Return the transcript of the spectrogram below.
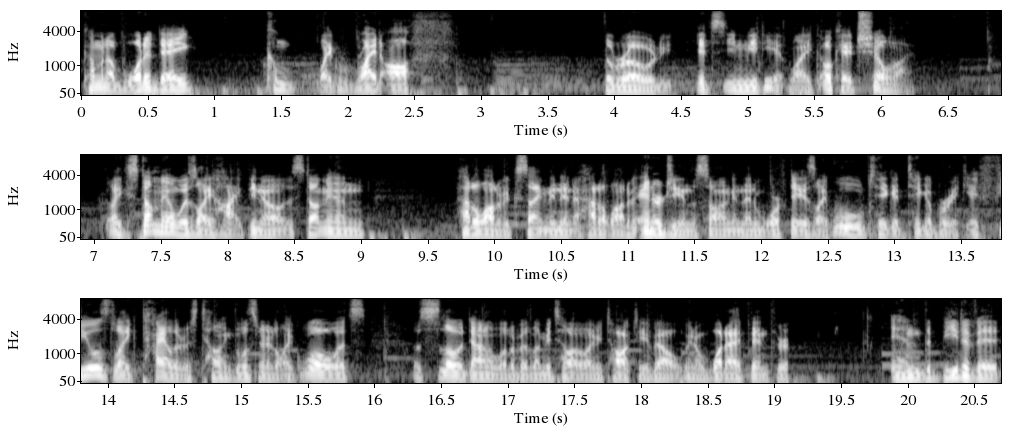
Coming up, what a day! Come like right off the road, it's immediate like okay, chill vibe. Like Stuntman was like hype, you know. Stuntman had a lot of excitement and it had a lot of energy in the song, and then Wharf Day is like, "Whoa, take a take a break." It feels like Tyler is telling the listener like, "Whoa, let's let's slow it down a little bit. Let me tell let me talk to you about you know what I've been through." And the beat of it,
